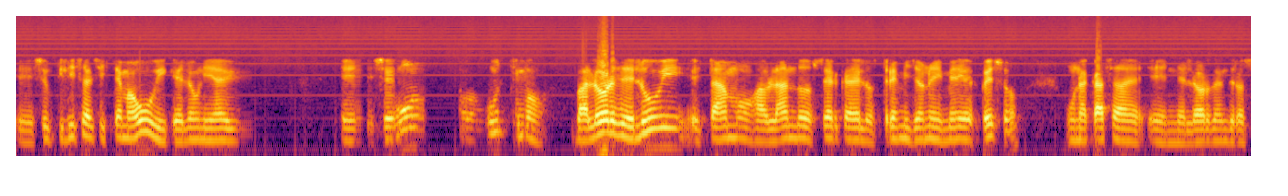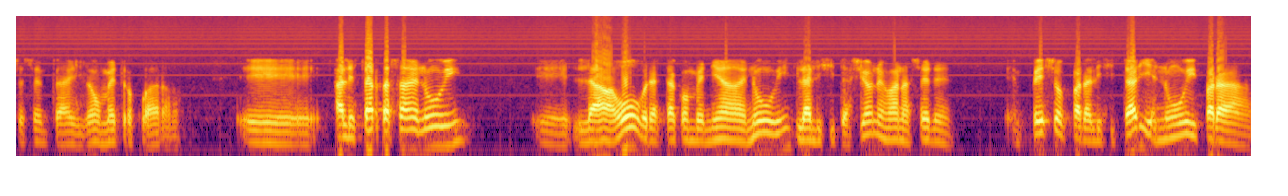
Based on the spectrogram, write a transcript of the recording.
eh, se utiliza el sistema UBI, que es la unidad de eh, según los últimos valores del UBI, estamos hablando cerca de los 3 millones y medio de pesos, una casa en el orden de los 62 metros cuadrados. Eh, al estar tasada en UBI, eh, la obra está conveniada en UBI, las licitaciones van a ser en, en pesos para licitar y en UBI para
